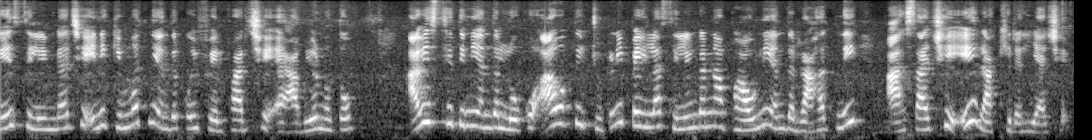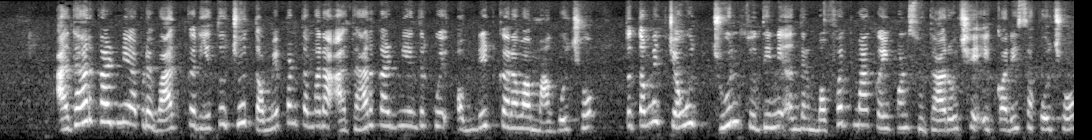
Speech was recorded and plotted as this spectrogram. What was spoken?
ગેસ સિલિન્ડર છે એની કિંમતની અંદર કોઈ ફેરફાર છે એ આવ્યો નહોતો. આવી સ્થિતિની અંદર લોકો આ વખતે ચૂંટણી પહેલાં સિલિન્ડરના ભાવની અંદર રાહતની આશા છે એ રાખી રહ્યા છે. આધાર કાર્ડની આપણે વાત કરીએ તો જો તમે પણ તમારા આધાર કાર્ડની અંદર કોઈ અપડેટ કરાવવા માગો છો, તો તમે ચૌદ જૂન સુધીની અંદર મફતમાં કંઈ પણ સુધારો છે એ કરી શકો છો.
